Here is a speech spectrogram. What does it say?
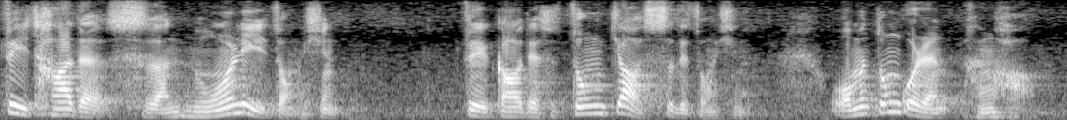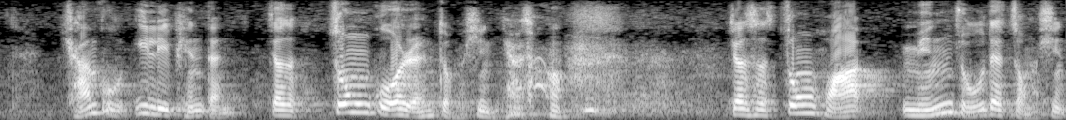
最差的是奴隶种性，最高的是宗教式的种性。我们中国人很好，全部一律平等，叫做中国人种性，叫做就是中华民族的种性，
